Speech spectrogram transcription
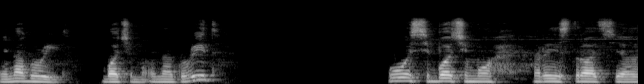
Enagoread. Бачимо Enagoread. Ось бачимо реєстрація,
